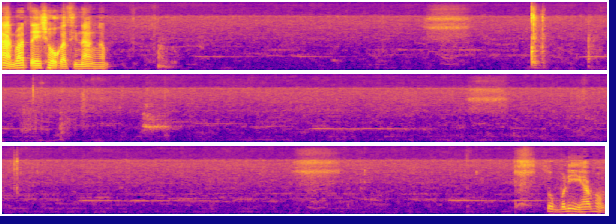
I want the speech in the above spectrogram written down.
อ่านว่าเตโชกสินังครับ สูบบุหรี่ครับผม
